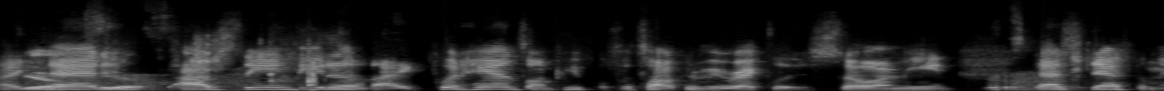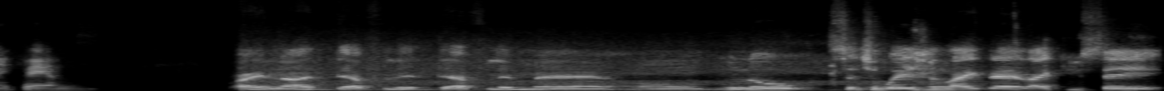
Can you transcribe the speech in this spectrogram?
Like yeah, that is yeah. I've seen Deeda like put hands on people for talking to me reckless. So I mean yeah. that's definitely family. Right, no, definitely, definitely, man. Um, you know, situation like that, like you said,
